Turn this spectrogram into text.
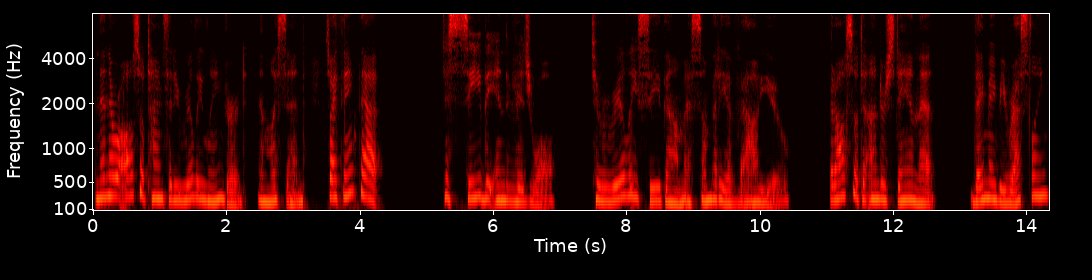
And then there were also times that he really lingered and listened. So I think that to see the individual, to really see them as somebody of value, but also to understand that they may be wrestling.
